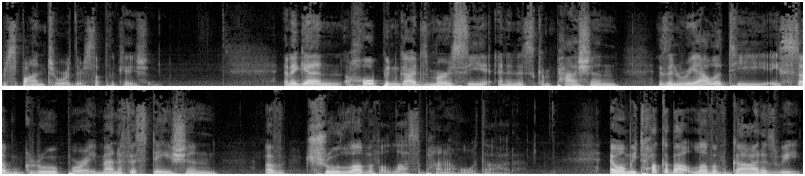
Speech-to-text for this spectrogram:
respond toward their supplication. And again, hope in God's mercy and in His compassion is in reality a subgroup or a manifestation of true love of Allah subhanahu wa ta'ala. And when we talk about love of God, as we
